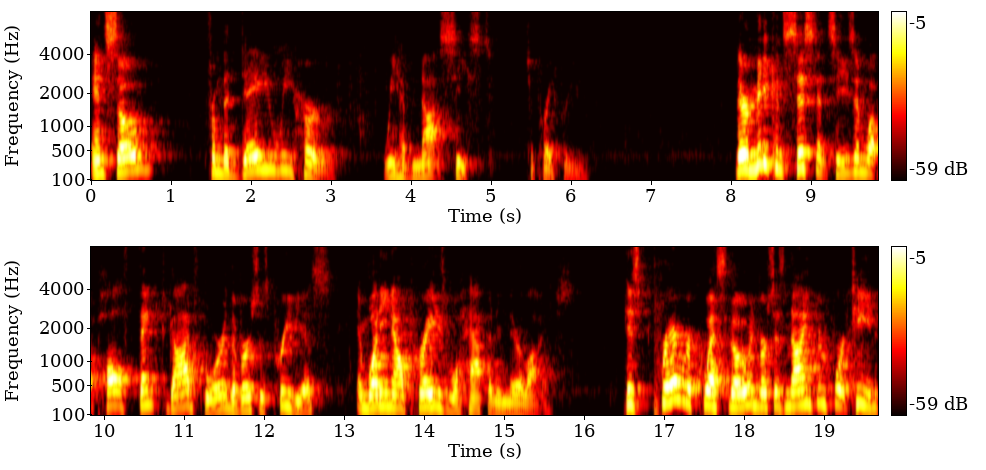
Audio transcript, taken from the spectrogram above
And so, from the day we heard, we have not ceased to pray for you. There are many consistencies in what Paul thanked God for in the verses previous and what he now prays will happen in their lives. His prayer requests, though, in verses 9 through 14,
